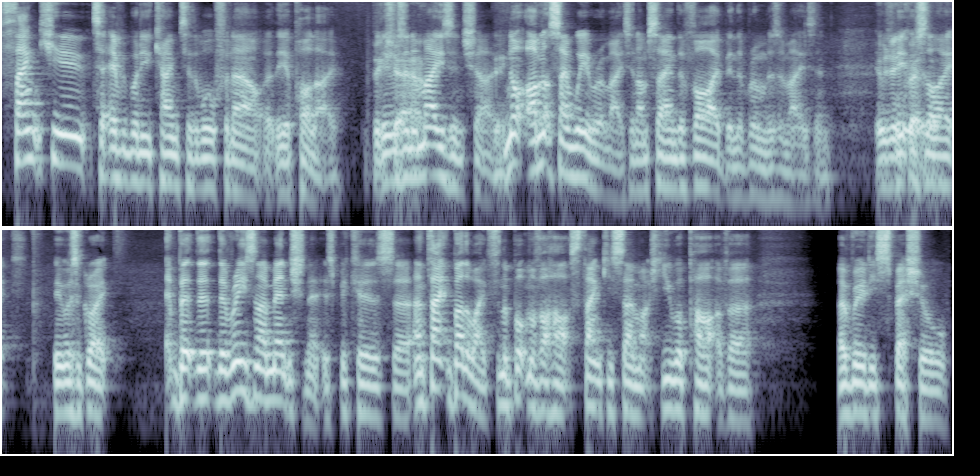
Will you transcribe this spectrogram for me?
thank you to everybody who came to the Wolf and Owl at the Apollo. Big it was an out. amazing show. Not, I'm not saying we were amazing. I'm saying the vibe in the room was amazing. It was It was like it was a great. But the, the reason I mention it is because, uh, and thank by the way, from the bottom of our hearts, thank you so much. You were part of a a really special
